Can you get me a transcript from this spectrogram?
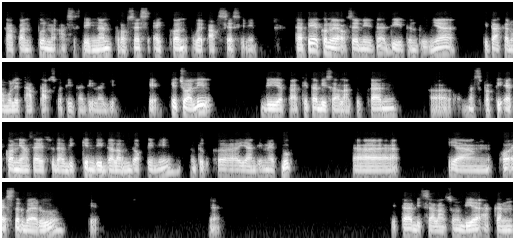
kapan pun mengakses dengan proses Econ Web Access ini. Tapi Econ Web Access ini tadi tentunya kita akan memulai tahap-tahap seperti tadi lagi. Oke, kecuali di apa kita bisa lakukan uh, seperti icon yang saya sudah bikin di dalam doc ini untuk uh, yang di MacBook uh, yang OS terbaru ya. Kita bisa langsung dia akan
